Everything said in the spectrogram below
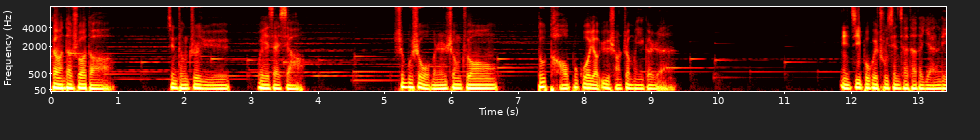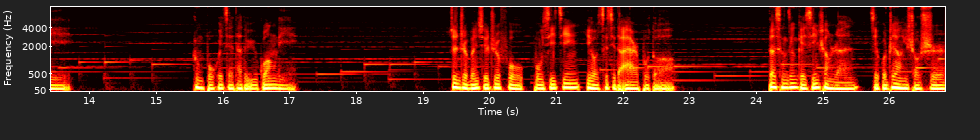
看完他说的，心疼之余，我也在想，是不是我们人生中，都逃不过要遇上这么一个人？你既不会出现在他的眼里，更不会在他的余光里，甚至文学之父普希金也有自己的爱而不得。他曾经给心上人写过这样一首诗：“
